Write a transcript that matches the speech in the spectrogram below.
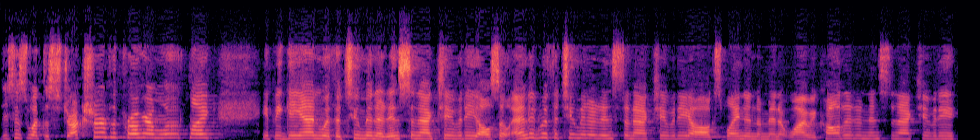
This is what the structure of the program looked like. It began with a two-minute instant activity, also ended with a two-minute instant activity. I'll explain in a minute why we called it an instant activity.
